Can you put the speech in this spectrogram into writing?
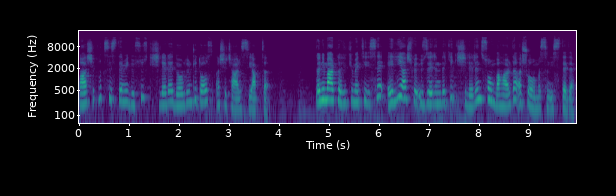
bağışıklık sistemi güçsüz kişilere dördüncü doz aşı çağrısı yaptı. Danimarka hükümeti ise 50 yaş ve üzerindeki kişilerin sonbaharda aşı olmasını istedi.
